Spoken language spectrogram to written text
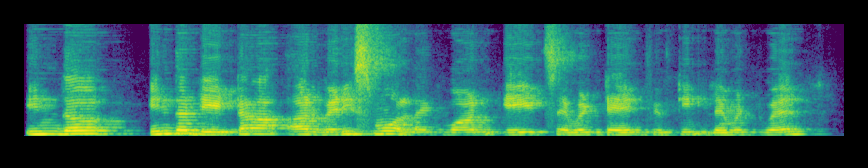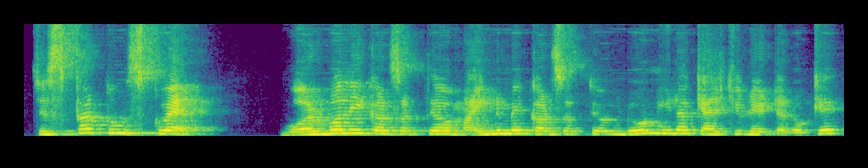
in the in the data are very small like 1, 8, 7, 10, 15, 11, 12 जिसका तुम square verbal ही कर सकते हो mind में कर सकते हो you don't need a calculator okay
